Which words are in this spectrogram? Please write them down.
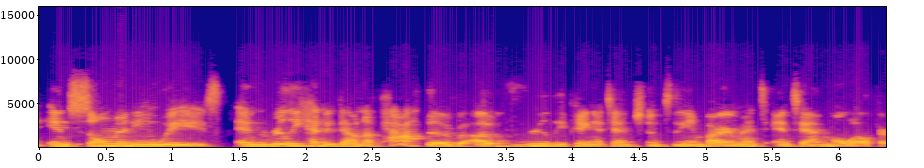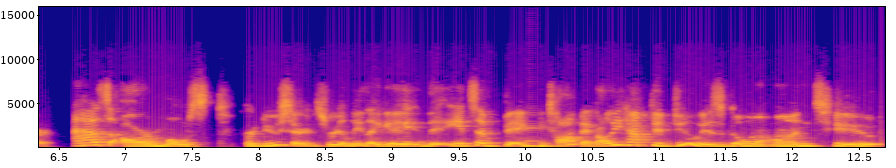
in so many ways, and really headed down a path of of really paying attention to the environment and to animal welfare. As are most producers, really. Like it's a big topic. All you have to do is go on to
